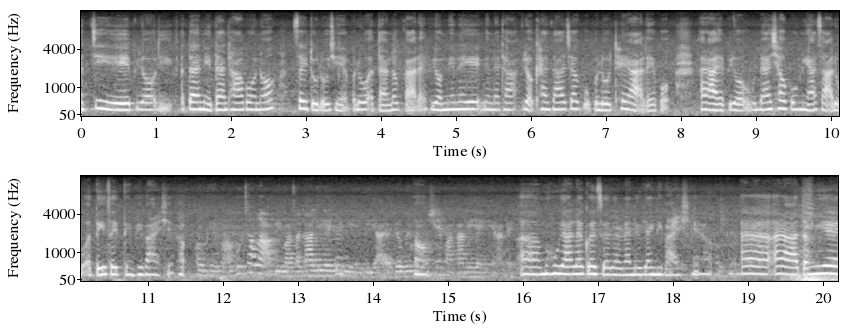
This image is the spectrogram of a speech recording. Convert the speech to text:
အကြည့်ရေးပြီးတော့ဒီအတန်းနေတန်ထားပေါ့နော်စိတ်တူလို့ရှိရင်ဘလို့အတန်းလောက်ရတယ်ပြီးတော့နည်းနည်းရေးနည်းနည်းထားပြီးတော့ခန်းစားချက်ကိုဘလို့ထည့်ရလဲပေါ့အဲ့ဒါရေးပြီးတော့လမ်းလျှောက်ပုံနေရစားလို့အသေးစိတ်သင်ပေးပါရှင်ဟုတ်ဟုတ်ကဲ့ပါအခု6လအပြီးမှာစကားလေးလည်းရိုက်နေပေးရတယ်ပြောပေးပါဦးရှင်ပါကားလေးရိုက်နေရတယ်အာမဟူရလက်ခွဲဆွဲတဲ့လမ်းလေးရိုက်နေပါရှင်ဟုတ်အဲ့အဲ့ဒါတမီးရဲ့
